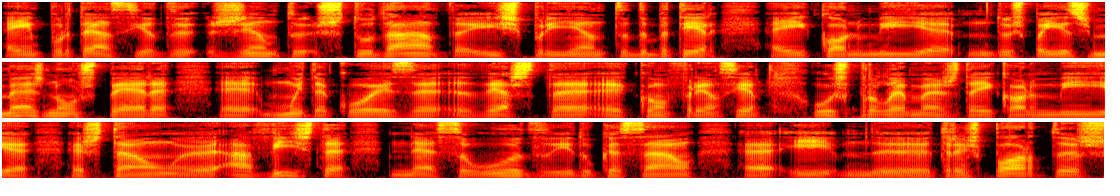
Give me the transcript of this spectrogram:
a importância de gente estudada e experiente debater a economia dos países, mas não espera muita coisa desta conferência. Os problemas da economia estão à vista na saúde, educação e transportes,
